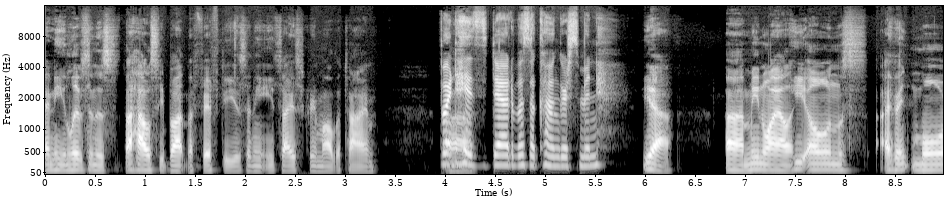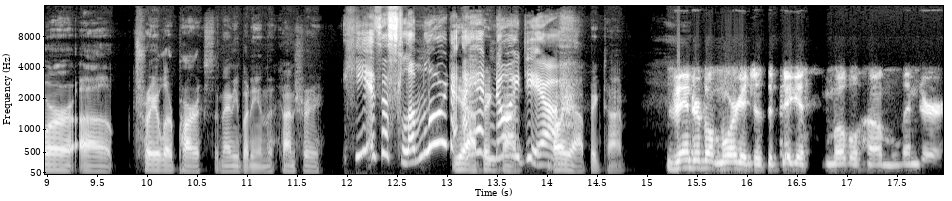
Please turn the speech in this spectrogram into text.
and he lives in this the house he bought in the 50s and he eats ice cream all the time. But uh, his dad was a congressman. Yeah. Uh, meanwhile, he owns, I think, more uh, trailer parks than anybody in the country. He is a slumlord? Yeah, I had no time. idea. Oh, yeah, big time. Vanderbilt Mortgage is the biggest mobile home lender,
